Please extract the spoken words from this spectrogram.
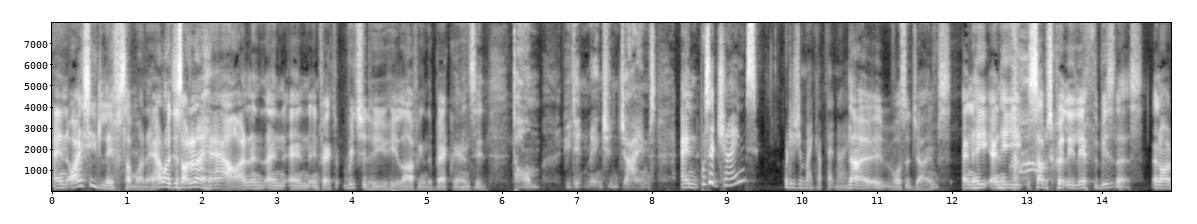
and I actually left someone out. I just I don't know how, and and and, and in fact, Richard, who you hear laughing in the background, said, "Tom, you didn't mention James," and Was it James? Or did you make up that name? no, it wasn't James, and he and he subsequently left the business, and I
